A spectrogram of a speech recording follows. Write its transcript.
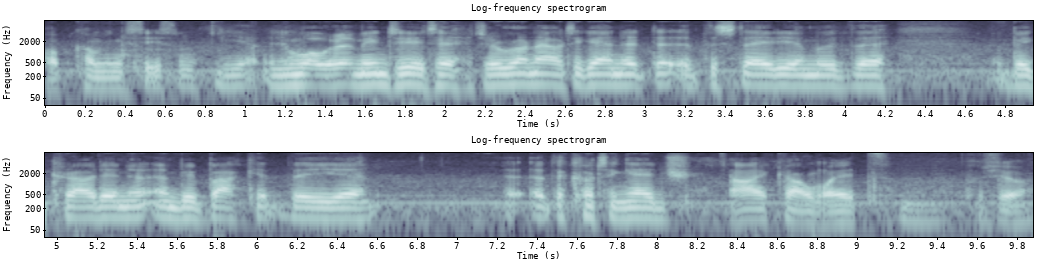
upcoming season. Yeah. And what would it mean to you to, to run out again at, at the stadium with the big crowd in and be back at the uh, at the cutting edge? I can't wait for sure.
